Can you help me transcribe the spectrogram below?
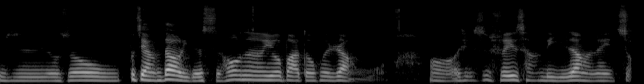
就是有时候不讲道理的时候呢，优爸都会让我哦，而且是非常礼让的那种。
